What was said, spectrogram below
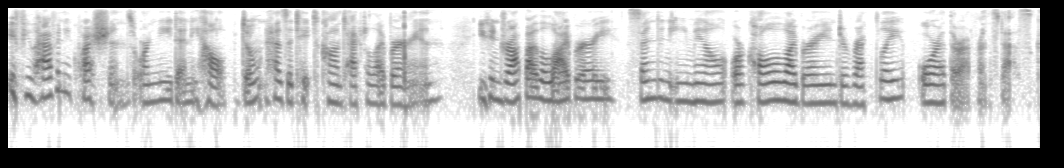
If you have any questions or need any help, don't hesitate to contact a librarian. You can drop by the library, send an email, or call a librarian directly or at the reference desk.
